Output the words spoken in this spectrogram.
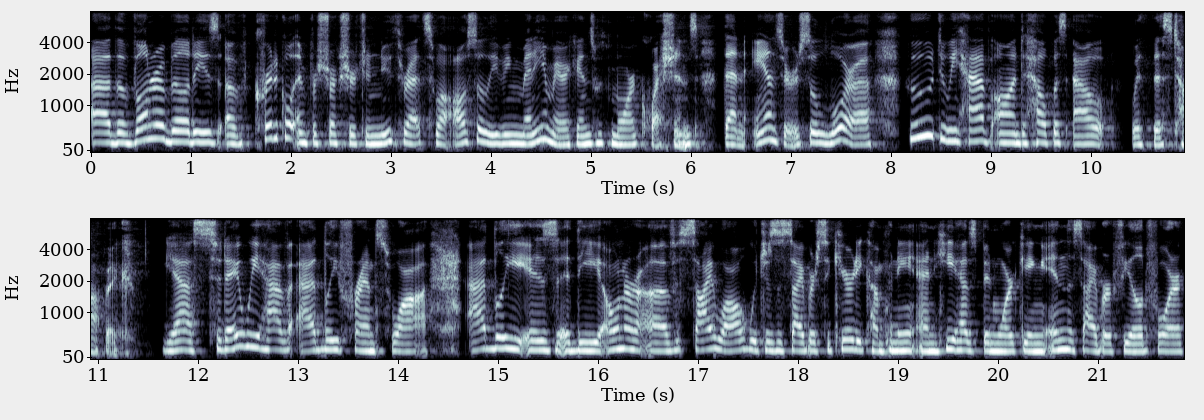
uh, the vulnerabilities of critical infrastructure to new threats while also leaving many Americans with more questions than answers. So Laura, who do we have on to help us out with this topic? Yes, today we have Adley Francois. Adley is the owner of Cywall, which is a cybersecurity company, and he has been working in the cyber field for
